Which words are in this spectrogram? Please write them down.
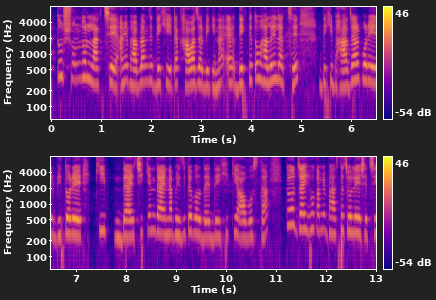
এত সুন্দর লাগছে। আমি ভাবলাম যে দেখি এটা খাওয়া যাবে কি না দেখতে তো ভালোই লাগছে। দেখি ভাজার পরে এর ভিতরে কি দেয়, চিকেন দেয় না, ভেজিটেবল দেয়, দেখি কি অবস্থা। তো যাই হোক, আমি ভাজতে চলে এসেছি।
